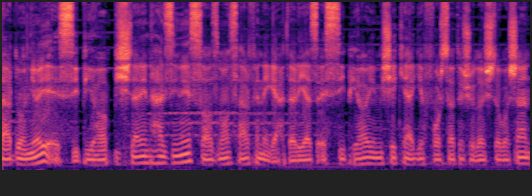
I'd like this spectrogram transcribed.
در دنیای SCP ها بیشترین هزینه سازمان صرف نگهداری از SCP هایی میشه که اگه فرصتش رو داشته باشن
